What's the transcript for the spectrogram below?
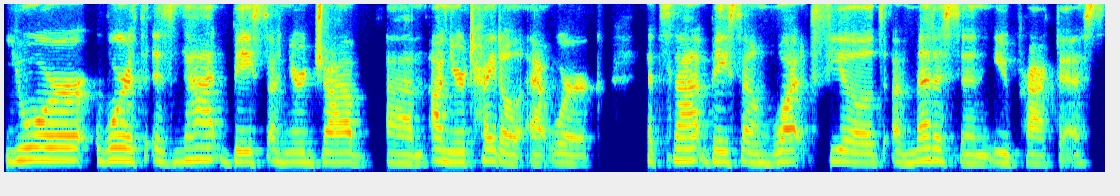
Your worth is not based on your job, um, on your title at work. It's not based on what field of medicine you practice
